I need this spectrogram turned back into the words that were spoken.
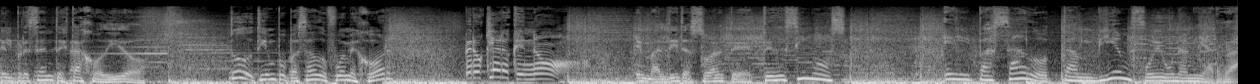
¿El presente está jodido? ¿Todo tiempo pasado fue mejor? Pero claro que no. En Maldita Suerte te decimos, el pasado también fue una mierda.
